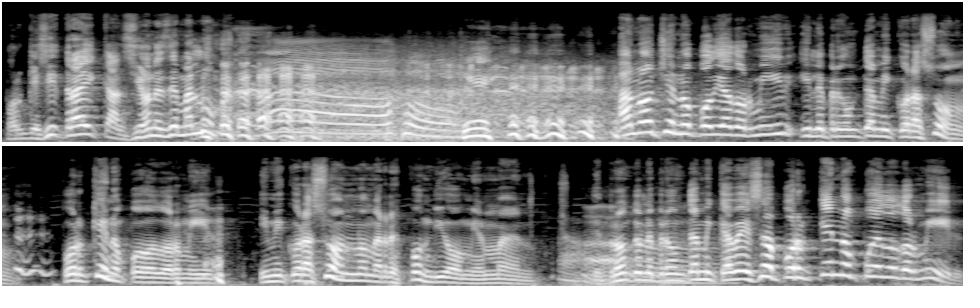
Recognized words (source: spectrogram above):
porque sí trae canciones de Maluma. Anoche no podía dormir y le pregunté a mi corazón, ¿por qué no puedo dormir? Y mi corazón no me respondió, mi hermano. De pronto le pregunté a mi cabeza, ¿por qué no puedo dormir?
